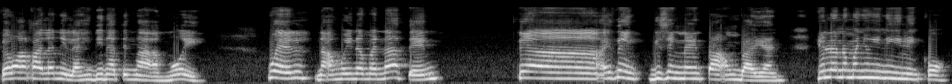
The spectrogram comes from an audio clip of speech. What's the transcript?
Pero akala nila, hindi natin maamoy. Well, naamoy naman natin. Kaya, I think, gising na yung taong bayan. Yun lang naman yung hinihiling ko.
